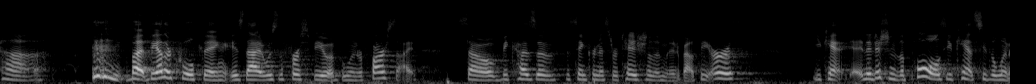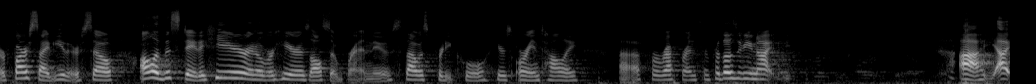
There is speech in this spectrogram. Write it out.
uh, but the other cool thing is that it was the first view of the lunar far side. So because of the synchronous rotation of the moon about the Earth, you can't, in addition to the poles, you can't see the lunar far side either. So all of this data here and over here is also brand new. So that was pretty cool. Here's Orientale uh, for reference. And for those of you not, ah, I,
